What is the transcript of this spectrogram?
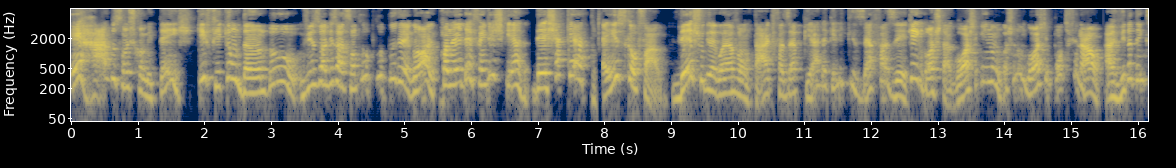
errados são os comitês que ficam dando visualização pro, pro, pro Gregório quando ele defende a esquerda. Deixa quieto. É isso que eu falo. Deixa o Gregório à vontade fazer a piada que ele quiser fazer. Quem gosta, gosta. Quem não gosta, não gosta. E ponto final. A vida tem que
